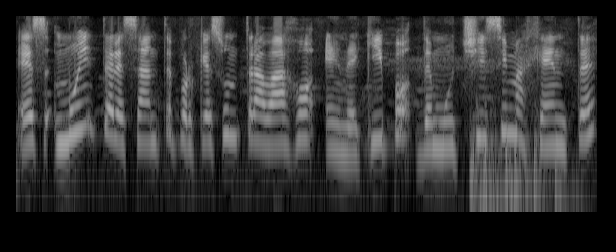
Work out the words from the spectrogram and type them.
Es muy interesante porque es un trabajo en equipo de muchísima gente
